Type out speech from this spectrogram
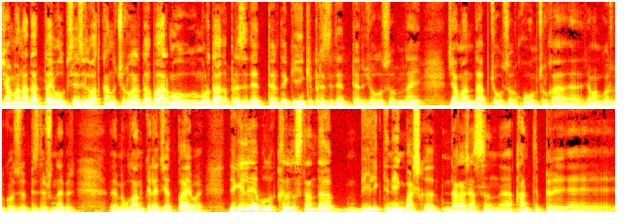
жаман адаттай болуп сезилип аткан учурлар да бар. Могу мурдагы президенттерди кийинки президенттер же болбосо мындай жамандап же болбосо коомчулукка жаман көргөзүп бизде ушундай бир эме уланып келе жатпайбы. Деги эле бул кыргызстанда бийликтин эң башкы даражасын э, кантип бир э,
